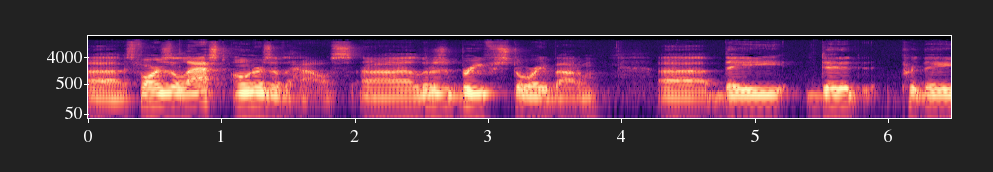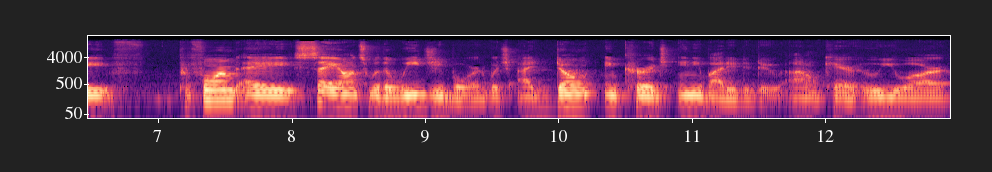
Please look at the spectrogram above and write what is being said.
Uh, as far as the last owners of the house, uh, a little brief story about them. Uh, they did they performed a séance with a Ouija board, which I don't encourage anybody to do. I don't care who you are.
